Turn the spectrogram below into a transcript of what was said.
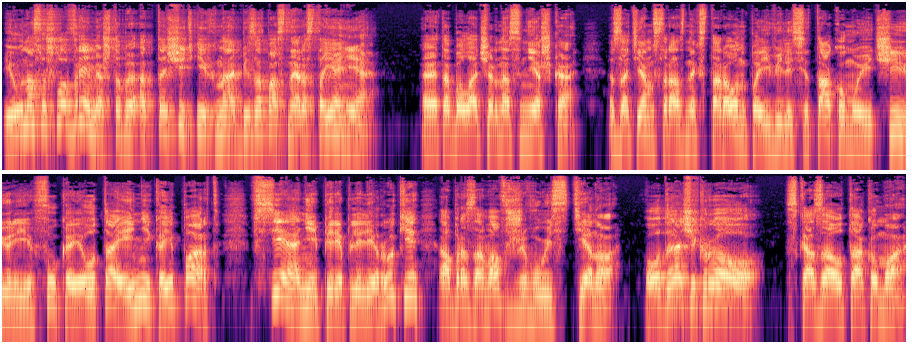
и у нас ушло время, чтобы оттащить их на безопасное расстояние». Это была Черноснежка. Затем с разных сторон появились и Такому, и Чиюри, и Фука, и Ута, и Ника, и Парт. Все они переплели руки, образовав живую стену. «Удачи, Кроу!» – сказал Такому.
